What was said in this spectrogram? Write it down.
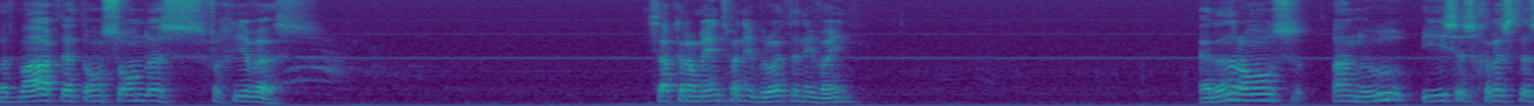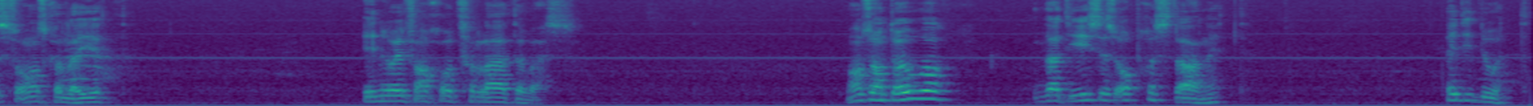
wat maak dat ons sondes vergewe is. Die sakrament van die brood en die wyn herinner ons aan hoe Jesus Christus vir ons gelei het en hoe hy van God verlate was. Maar ons onthou ook dat Jesus opgestaan het uit die dood.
